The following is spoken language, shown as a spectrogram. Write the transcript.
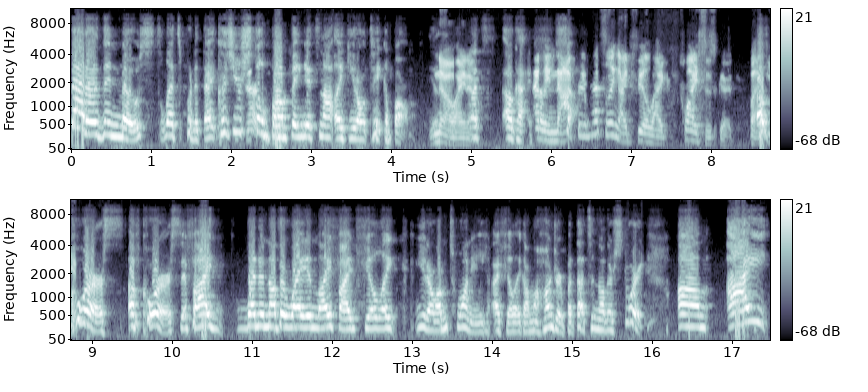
better than most. Let's put it that because you're Yeah. still bumping. It's not like you don't take a bump. No, I know. That's okay. Had I not been wrestling, I'd feel like twice as good. But Of course, of course. If I went another way in life, I'd feel like, you know, I'm 20. I feel like I'm 100, but that's another story. Um, I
